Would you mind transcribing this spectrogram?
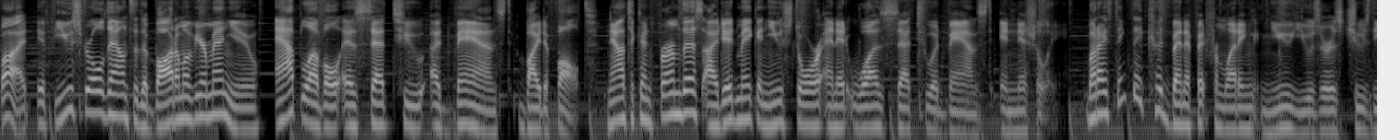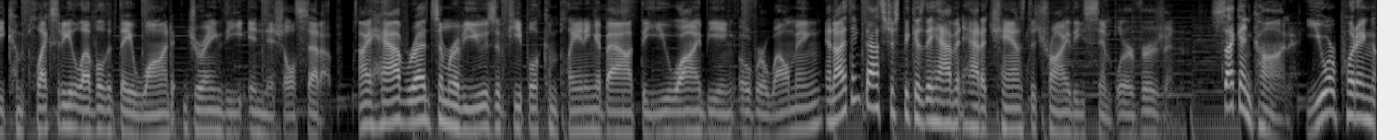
but if you scroll down to the bottom of your menu, app level is set to advanced by default. Now to confirm this, I did make a new store and it was set to advanced initially. But I think they could benefit from letting new users choose the complexity level that they want during the initial setup. I have read some reviews of people complaining about the UI being overwhelming, and I think that's just because they haven't had a chance to try the simpler version. Second con, you are putting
